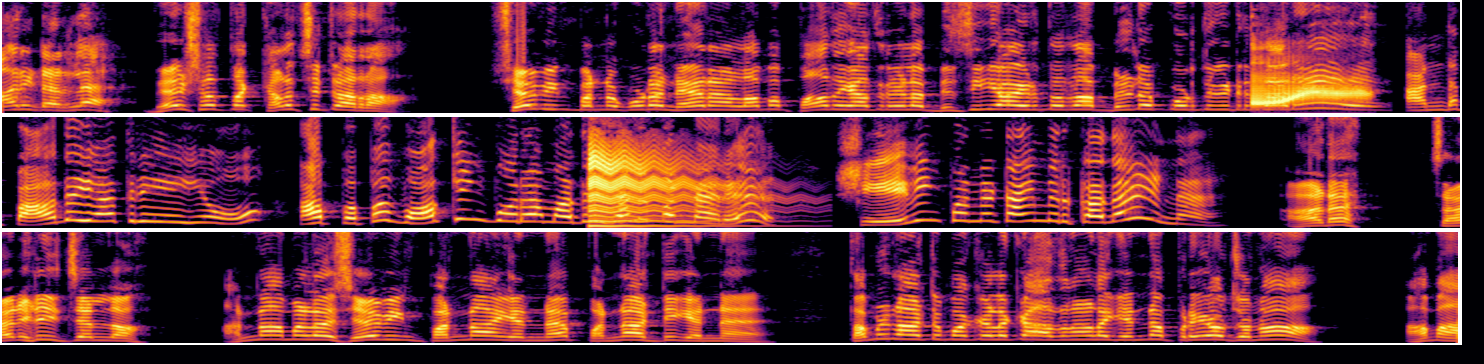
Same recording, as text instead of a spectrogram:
மாறிட்டார்ல? வேஷத்தை கலைச்சிட்டாரா? ஷேவிங் பண்ண கூட நேரம் இல்லாம பாத யாத்திரையில பிஸியா இருந்ததா பில்டப் கொடுத்துக்கிட்டு இருந்தாரு. அந்த பாத யாத்திரையையும் அப்பப்ப வாக்கிங் போற மாதிரி தானே பண்ணாரு? ஷேவிங் பண்ண டைம் இருக்காதா என்ன? அட சரிடி செல்லம். அண்ணாமலை ஷேவிங் பண்ணா என்ன பண்ணாட்டி என்ன? தமிழ்நாட்டு மக்களுக்கு அதனால என்ன பிரயோஜனம்? ஆமா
